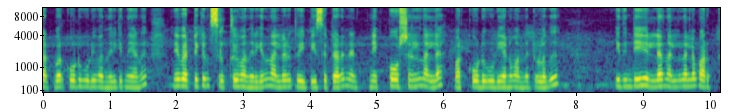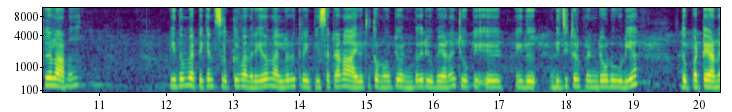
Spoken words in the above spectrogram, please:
കട്ട് വർക്കോട് കൂടി വന്നിരിക്കുന്നതാണ്. ഇനി വെർട്ടിക്കൽ സിൽക്കിൽ വന്നിരിക്കുന്നത് നല്ലൊരു ത്രീ പീസ് സെറ്റാണ്. നെക്ക് പോർഷനിൽ നല്ല വർക്കോട് കൂടിയാണ് വന്നിട്ടുള്ളത്. ഇതിന്റെയും എല്ലാം നല്ല നല്ല വർക്കുകളാണ്. ഇതും വെർട്ടിക്കൽ സിൽക്കിൽ വന്നിരിക്കുന്നത് നല്ലൊരു ത്രീ പീസ് സെറ്റാണ്. ആയിരത്തി തൊണ്ണൂറ്റി ഒൻപത് രൂപയാണ്. ടു പീ ഇത് ഡിജിറ്റൽ പ്രിന്റോട് കൂടിയ ദുപ്പട്ടയാണ്.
